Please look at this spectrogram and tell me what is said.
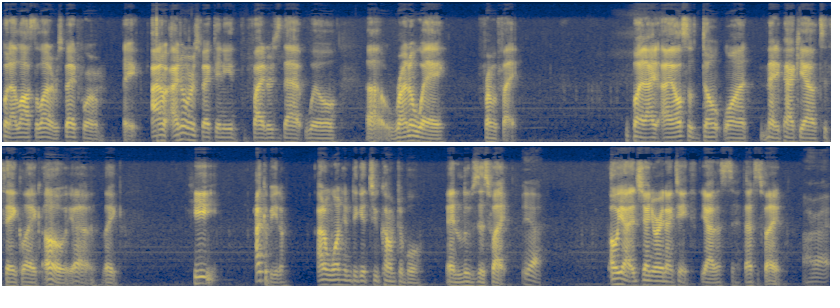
but I lost a lot of respect for him. Like I I don't respect any fighters that will uh, run away from a fight. But I, I also don't want Manny Pacquiao to think like, oh yeah, like he, I could beat him. I don't want him to get too comfortable and lose this fight. Yeah. Oh yeah, it's January nineteenth. Yeah, that's that's his fight. All right.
